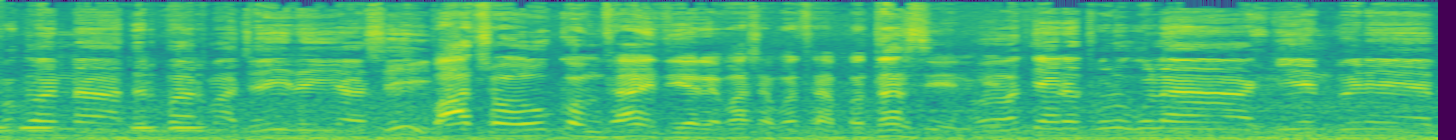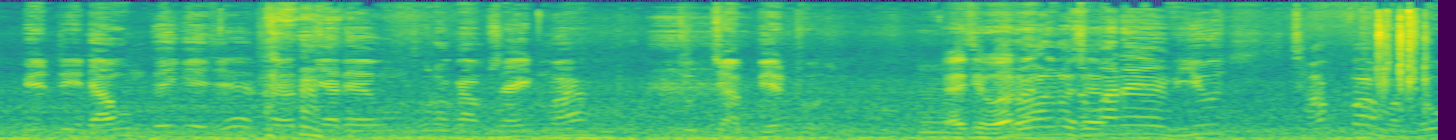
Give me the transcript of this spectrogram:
ભગવાનના દરબારમાં જઈ રહ્યા છીએ. પાછો હુકમ થાય ત્યારે પાછા પથરા પધારશે અત્યારે થોડુંક ઓલા કિયન ભાઈને બેટરી ડાઉન થઈ ગઈ છે અત્યારે હું થોડોક આમ સાઈડમાં ચૂપચાપ બેઠો છું. અહીંથી વરવાનું છે? તમારે વ્યૂ છાપવા માંડો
